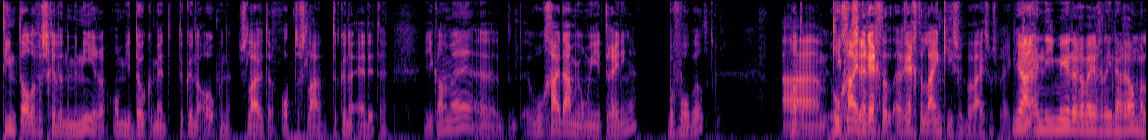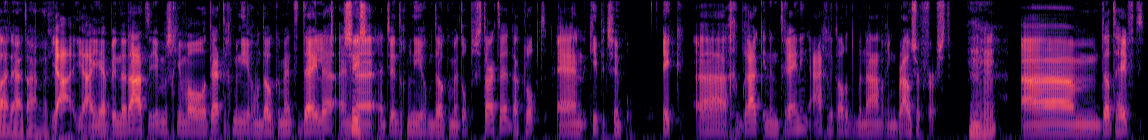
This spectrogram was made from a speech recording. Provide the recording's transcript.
tientallen verschillende manieren om je document te kunnen openen, sluiten, op te slaan, te kunnen editen. Je kan hem, hè, eh, hoe ga je daarmee om in je trainingen, bijvoorbeeld? Want Ehm, hoe ga je simple. rechte, rechte lijn kiezen, bij wijze van spreken? Ja, en die meerdere wegen die naar Rome leiden uiteindelijk. Ja, ja, je hebt inderdaad je hebt misschien wel 30 manieren om een document te delen en, eh, en 20 manieren om een document op te starten. Dat klopt. En keep it simple. Ik eh, gebruik in een training eigenlijk altijd de benadering browser first. Mhm. Ehm, dat heeft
